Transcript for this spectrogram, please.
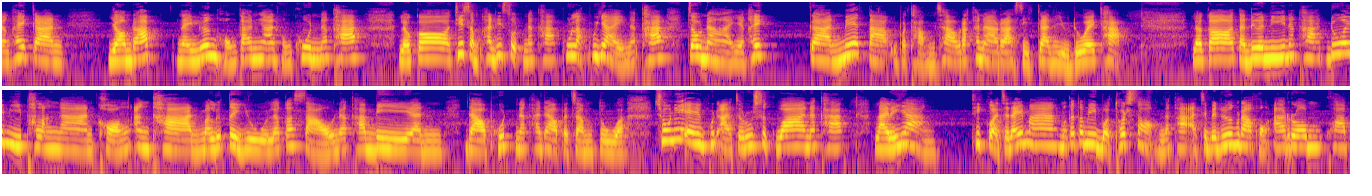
ยังให้การยอมรับในเรื่องของการงานของคุณนะคะ แล้วก็ที่สำคัญที่สุดนะคะ ผู้หลักผู้ใหญ่นะคะ เจ้านายยังให้การเมตตาอุปถัมภ์ชาวลัคนาราศีกันอยู่ด้วยค่ะ แล้วก็แต่เดือนนี้นะคะด้วยมีพลังงานของอังคารมฤตยู แล้วก็เสาร์นะคะ เบียน ดาวพุธนะคะ ดาวประจำตัว ช่วงนี้เองคุณอาจจะรู้สึกว่านะคะ หลายหลายอย่าง ที่กว่าจะได้มา มันก็ต้องมีบททดสอบนะคะ อาจจะเป็นเรื่องราวของอารมณ์ ความ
